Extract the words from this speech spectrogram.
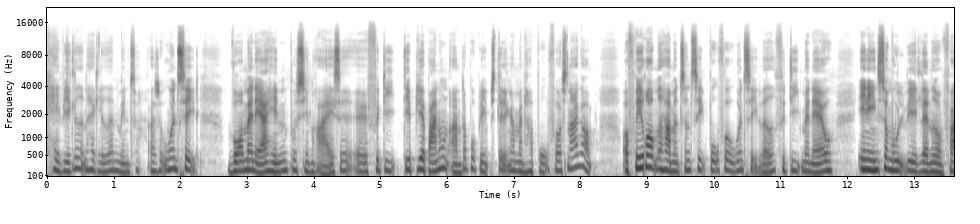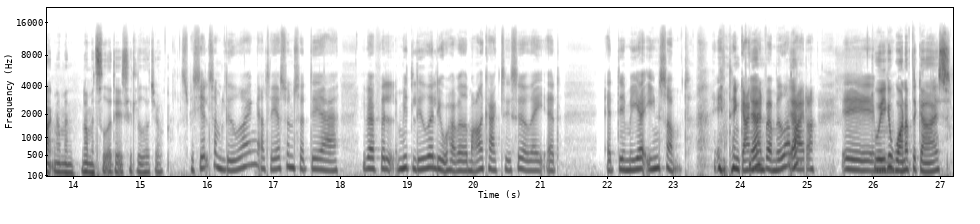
kan i virkeligheden have glæde af en mentor. Altså uanset hvor man er henne på sin rejse, øh, fordi det bliver bare nogle andre problemstillinger, man har brug for at snakke om. Og frirummet har man sådan set brug for uanset hvad, fordi man er jo en ensom ulv i et eller andet omfang, når man, når man sidder der i sit lederjob. Specielt som leder, ikke? Altså jeg synes, at det er, i hvert fald mit lederliv har været meget karakteriseret af, at at det er mere ensomt, end dengang ja, man var medarbejder. Ja. Du er ikke øhm, one of the guys.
